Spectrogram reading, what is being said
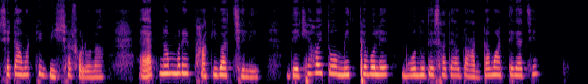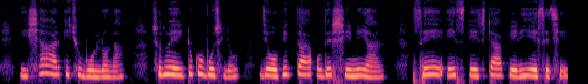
সেটা আমার ঠিক বিশ্বাস হলো না। এক নম্বরের ফাঁকিবাজ ছেলে, দেখে হয়তো মিথ্যে বলে বন্ধুদের সাথে হয়তো আড্ডা মারতে গেছে। ঈশা আর কিছু বলল না, শুধু এইটুকু বুঝলো যে অভিজ্ঞতা ওদের সিনিয়র, সে এই স্টেজটা পেরিয়ে এসেছে,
